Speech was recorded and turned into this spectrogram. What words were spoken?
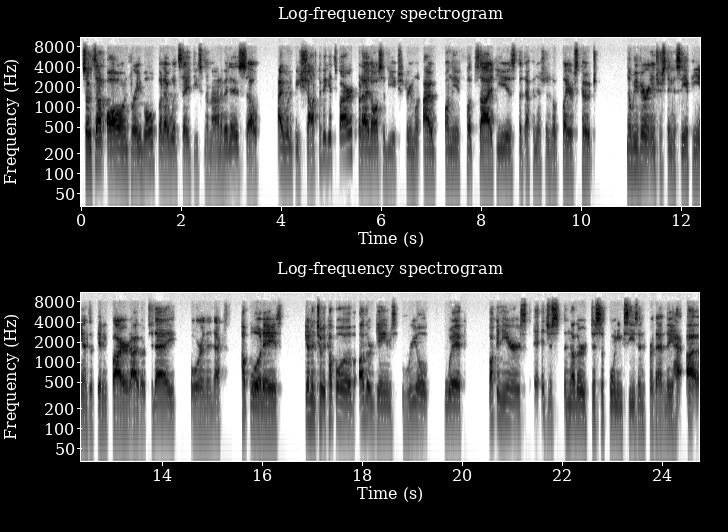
So it's not all on Vrabel, but I would say a decent amount of it is. So I wouldn't be shocked if he gets fired, but I'd also be extremely. I on the flip side, he is the definition of a player's coach. It'll be very interesting to see if he ends up getting fired either today or in the next couple of days. Get into a couple of other games real quick. Buccaneers, it's just another disappointing season for them. They have. Uh,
